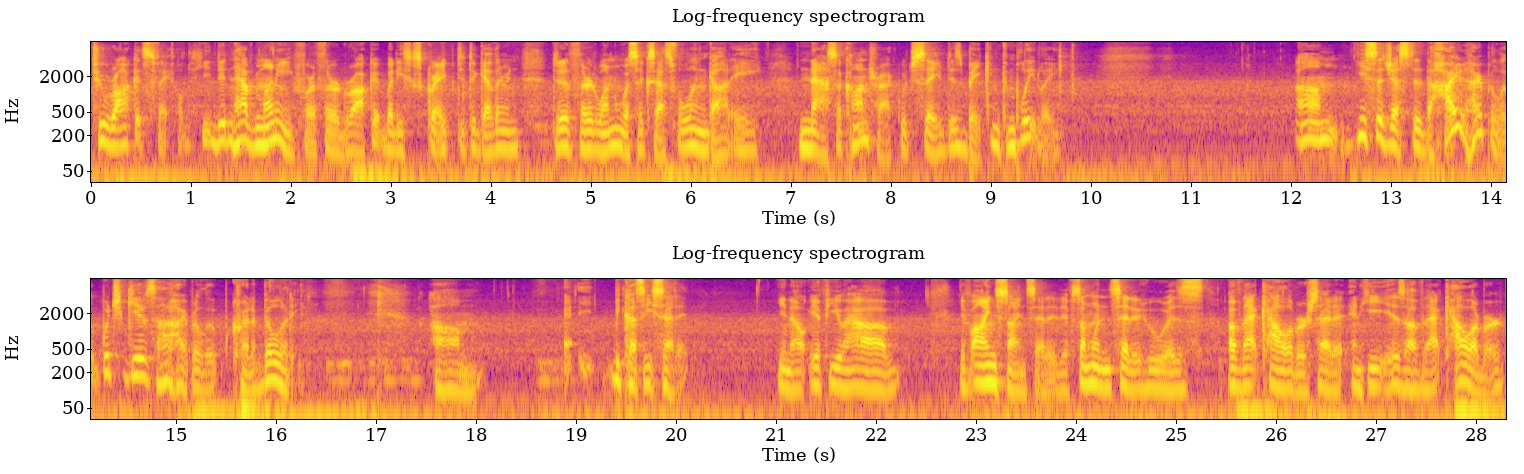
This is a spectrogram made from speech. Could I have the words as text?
Two rockets failed. He didn't have money for a third rocket, but he scraped it together and did a third one, was successful, and got a NASA contract, which saved his bacon completely. Um, he suggested the Hyperloop, which gives the Hyperloop credibility. Um, because he said it. You know, if you have, if Einstein said it, if someone said it who was of that caliber said it, and he is of that caliber,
